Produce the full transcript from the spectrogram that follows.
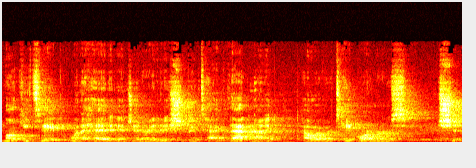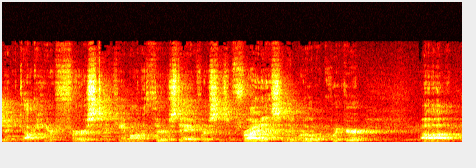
Monkey Tape went ahead and generated a shipping tag that night. However, Tape Armor's shipment got here first. It came on a Thursday versus a Friday, so they were a little quicker. Uh,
